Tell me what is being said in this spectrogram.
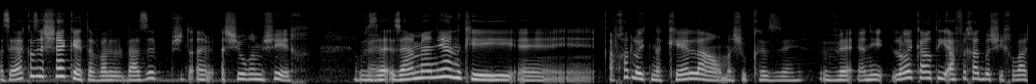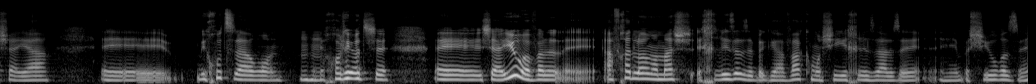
אז היה כזה שקט, אבל, ואז זה פשוט, השיעור המשיך. אוקיי. וזה זה היה מעניין, כי אה, אף אחד לא התנכל לה או משהו כזה. ואני לא הכרתי אף אחד בשכבה שהיה אה, מחוץ לארון. מהמם. יכול להיות ש, אה, שהיו, אבל אה, אף אחד לא ממש הכריז על זה בגאווה, כמו שהיא הכריזה על זה אה, בשיעור הזה.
